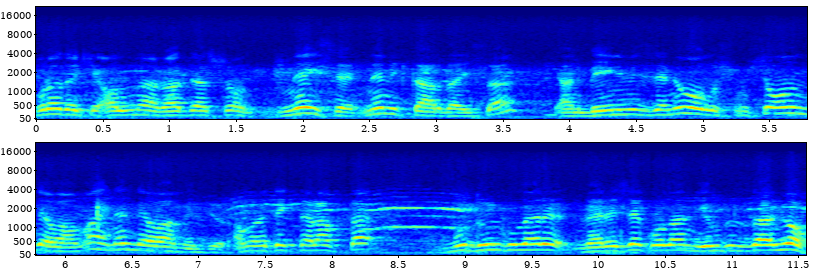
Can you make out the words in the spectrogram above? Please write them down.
buradaki alınan radyasyon neyse ne miktardaysa yani beynimizde ne oluşmuşsa onun devamı aynen devam ediyor. Ama öteki tarafta bu duyguları verecek olan yıldızlar yok.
